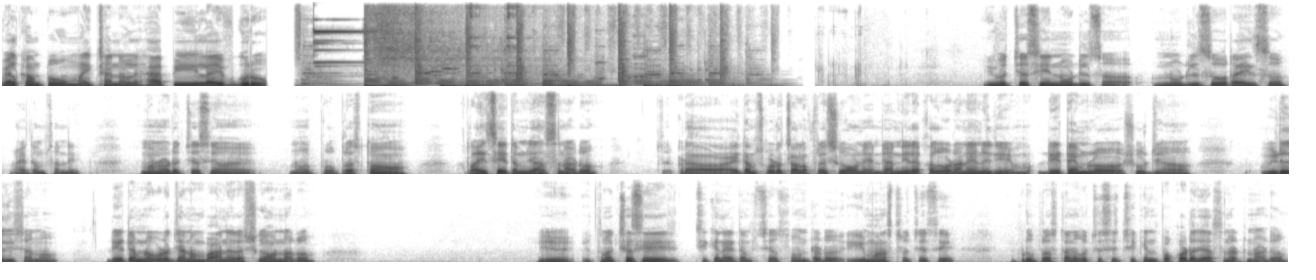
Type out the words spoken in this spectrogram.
Welcome to my channel happy life Guru ఇవి వచ్చేసి నూడిల్స్ నూడిల్స్ రైస్ ఐటమ్స్ అండి. మనోడు వచ్చేసి ఇప్పుడు ప్రస్తుతం రైస్ ఐటమ్ చేస్తున్నాడు. ఇక్కడ ఐటమ్స్ కూడా చాలా ఫ్రెష్గా ఉన్నాయండి. అన్ని రకాలు కూడా నేను ఇది డే టైంలో షూట్ వీడియో తీశాను. డే టైంలో కూడా జనం బాగానే రష్గా ఉన్నారు. ఈ- ఇతను వచ్చేసి చికెన్ ఐటమ్స్ చేస్తూ ఉంటాడు. ఈ మాస్టర్ వచ్చేసి ఇప్పుడు ప్రస్తుతానికి వచ్చేసి చికెన్ పకోడా చేస్తున్నట్టున్నాడు.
